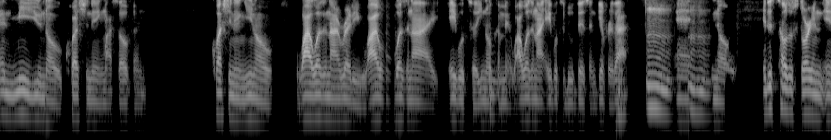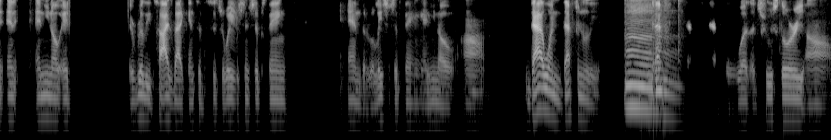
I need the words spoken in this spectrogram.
and me you know questioning myself and questioning you know why wasn't i ready why wasn't i able to you know commit why wasn't i able to do this and give her that Mhm. and Mhm. you know it just tells a story and and and you know it it really ties back into the situationships thing and the relationship thing and you know um that one definitely Mhm. definitely was a true story um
